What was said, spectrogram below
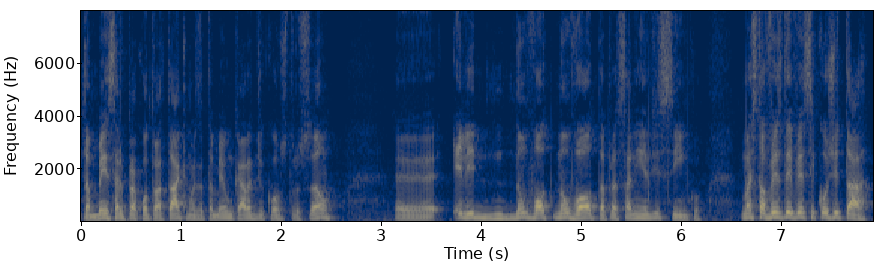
também serve para contra-ataque, mas é também um cara de construção. É, ele não volta, não volta para essa linha de cinco. Mas talvez devesse cogitar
